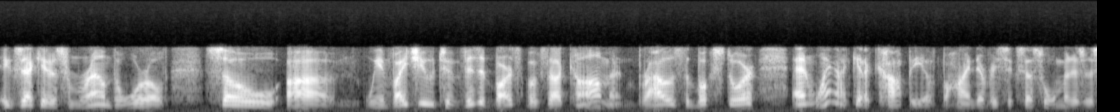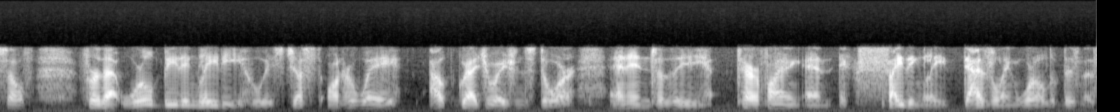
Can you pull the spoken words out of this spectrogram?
executives from around the world. So uh, we invite you to visit bartsbooks.com and browse the bookstore. And why not get a copy of Behind Every Successful Woman Is Herself for that world beating lady who is just on her way out graduation's door and into the terrifying and excitingly dazzling world of business.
